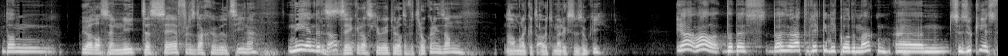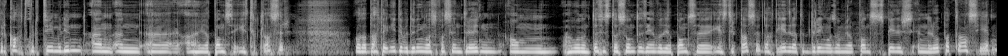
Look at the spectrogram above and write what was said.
Dan... Ja, dat zijn niet de cijfers dat je wilt zien. Hè. Nee, inderdaad. Zeker als je weet hoe dat er vertrokken is dan. Namelijk het automerk Suzuki. Ja, wel, dat is, dat is inderdaad de vergelijking die ik wilde maken. Ehm, Suzuki is verkocht voor 2 miljoen aan een eh, Japanse eerste klasser. Wat dat dacht ik niet de bedoeling was van Sint-Truiden om gewoon een tussenstation te zijn voor de Japanse eerste klasse. Ik dacht eerder dat de bedoeling was om Japanse spelers in Europa te lanceren.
